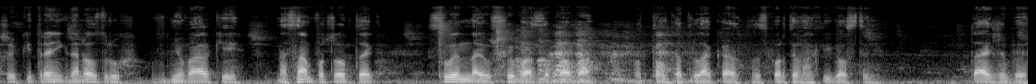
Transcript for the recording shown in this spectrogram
Szybki trening na rozruch w dniu walki. Na sam początek słynna już chyba zabawa od Tomka Tylaka ze sporty walki Gostyń. Tak, żeby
